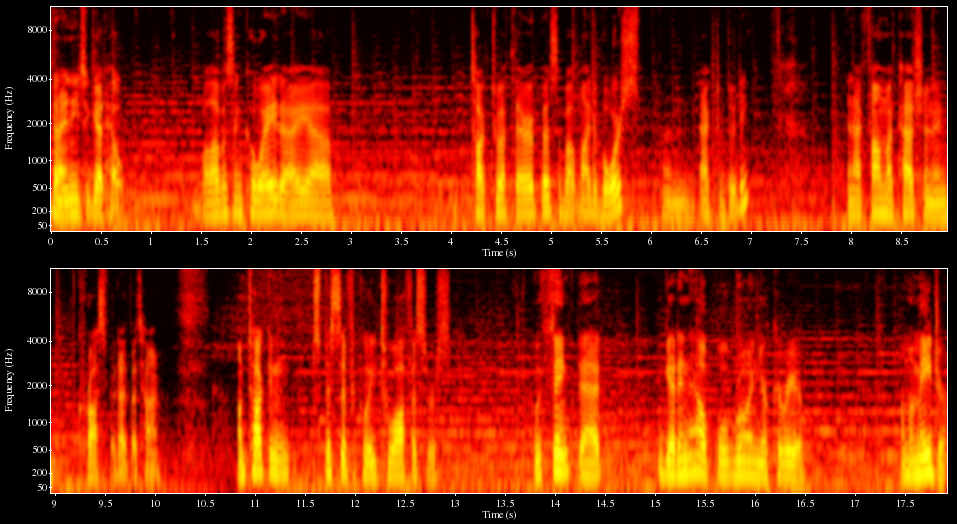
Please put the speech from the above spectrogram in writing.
that I need to get help. While I was in Kuwait, I uh, talked to a therapist about my divorce and active duty, and I found my passion in CrossFit at the time. I'm talking specifically to officers who think that getting help will ruin your career. I'm a major,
